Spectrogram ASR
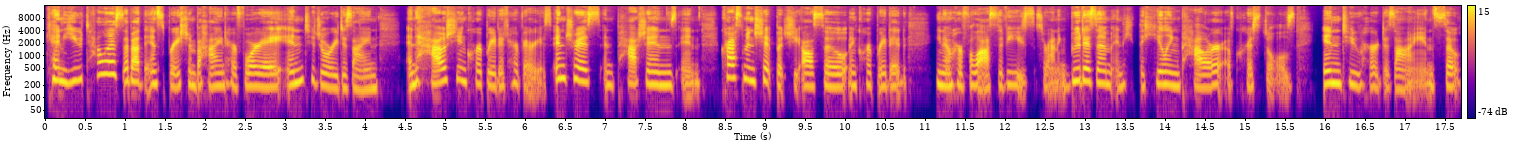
Can you tell us about the inspiration behind her foray into jewelry design and how she incorporated her various interests and passions in craftsmanship, but she also incorporated, you know, her philosophies surrounding Buddhism and the healing power of crystals into her designs. So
